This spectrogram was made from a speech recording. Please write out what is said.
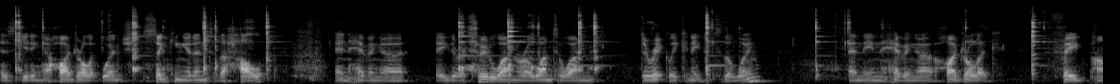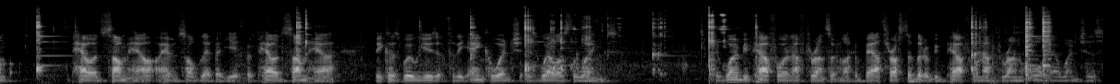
is getting a hydraulic winch, sinking it into the hull, and having a either a two to one or a one to one directly connected to the wing, and then having a hydraulic feed pump powered somehow. I haven't solved that bit yet, but powered somehow because we'll use it for the anchor winch as well as the wings. It won't be powerful enough to run something like a bow thruster, but it'll be powerful enough to run all of our winches.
